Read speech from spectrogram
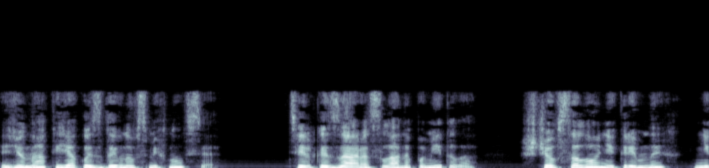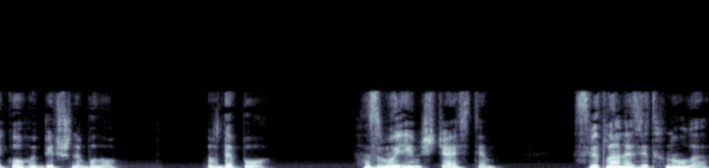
Юнак якось дивно всміхнувся, тільки зараз Лана помітила, що в салоні, крім них, нікого більш не було. В депо. З моїм щастям. Світлана зітхнула,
